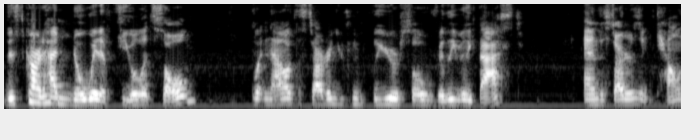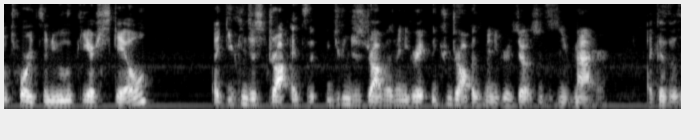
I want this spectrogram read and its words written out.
this card had no way to fuel its soul, but now with the starter you can fuel your soul really, really fast, and the starter doesn't count towards the new Luquier scale. Like you can just drop it's you can just drop as many great you can drop as many great zeros, it doesn't even matter. Like because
